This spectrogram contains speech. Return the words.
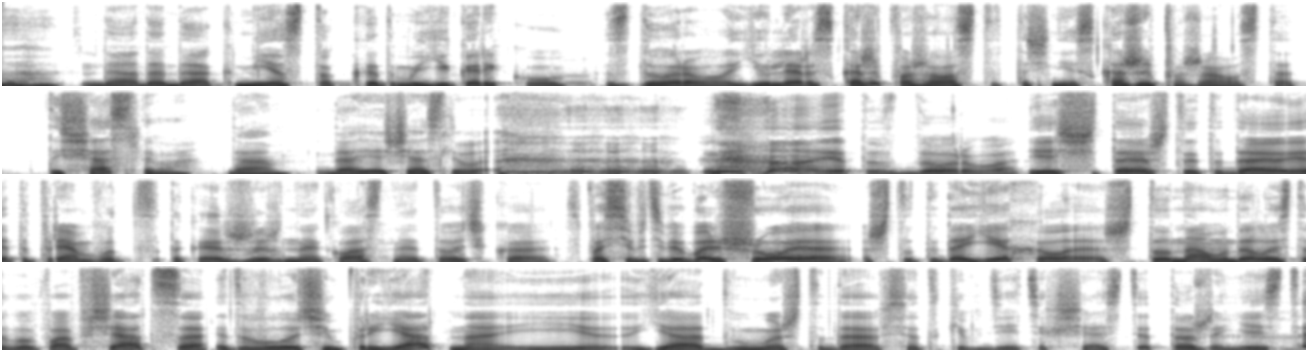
Да-да-да, к месту, к этому якорьку. Здорово. Юля, расскажи, пожалуйста, точнее, скажи, пожалуйста, Ты счастлива? Да, да, я счастлива. Это здорово. Я считаю, что это, да, это прям вот такая жирная, классная точка. Спасибо тебе большое, что ты доехала, что нам удалось с тобой пообщаться. Это было очень приятно, и я думаю, что, да, все таки в детях счастье тоже есть.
